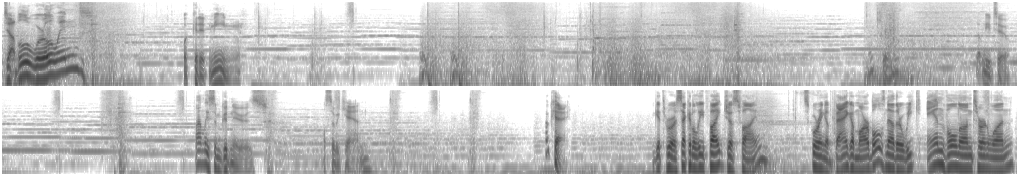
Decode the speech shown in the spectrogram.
Double whirlwind? What could it mean? Okay. Don't need to. Finally, some good news. Also, we can. Okay. Get through our second elite fight just fine. Scoring a bag of marbles. Now they're weak and vuln on turn one.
